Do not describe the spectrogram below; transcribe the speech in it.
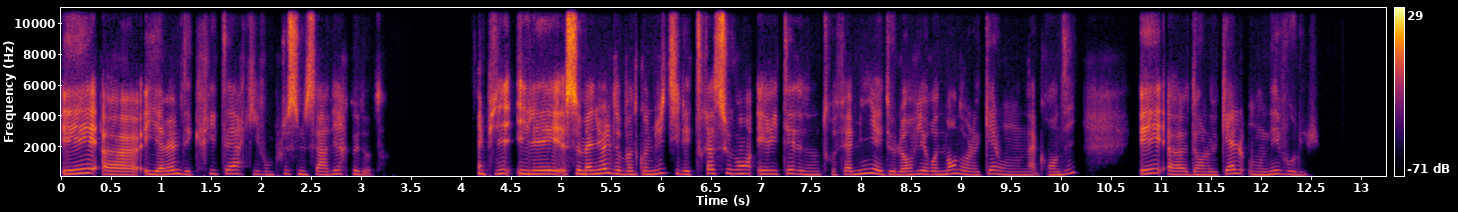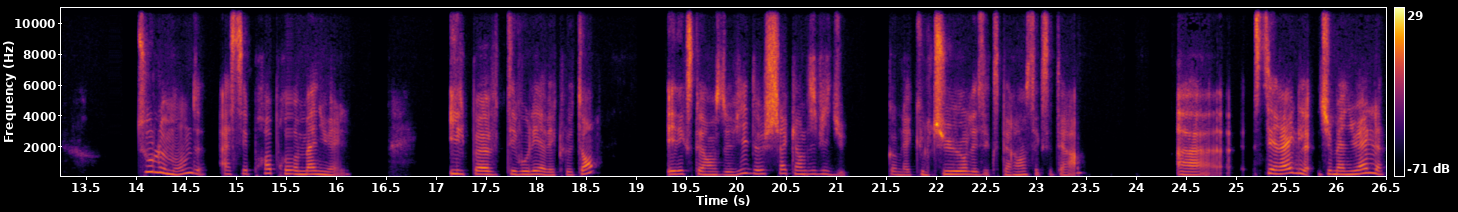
Et euh, il y a même des critères qui vont plus me servir que d'autres. Et puis, ce manuel de bonne conduite, il est très souvent hérité de notre famille et de l'environnement dans lequel on a grandi et euh, dans lequel on évolue. Tout le monde a ses propres manuels. Ils peuvent évoluer avec le temps et l'expérience de vie de chaque individu, comme la culture, les expériences, etc. Euh, ces règles du manuel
